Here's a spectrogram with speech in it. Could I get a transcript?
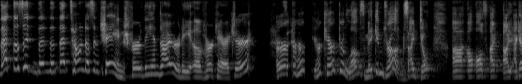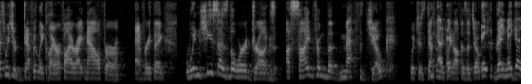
that doesn't that, that that tone doesn't change for the entirety of her character. Her, her her character loves making drugs. I don't. Uh, also, I, I I guess we should definitely clarify right now for everything. When she says the word drugs, aside from the meth joke, which is definitely they- played off as a joke, They they make a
